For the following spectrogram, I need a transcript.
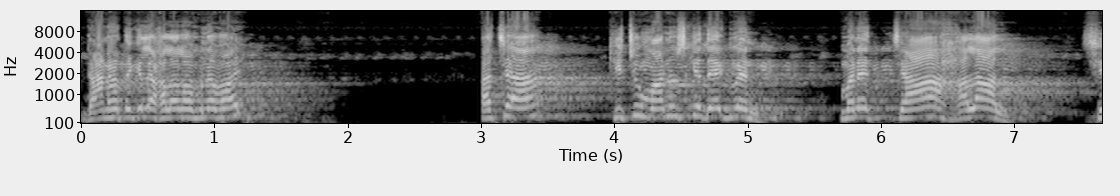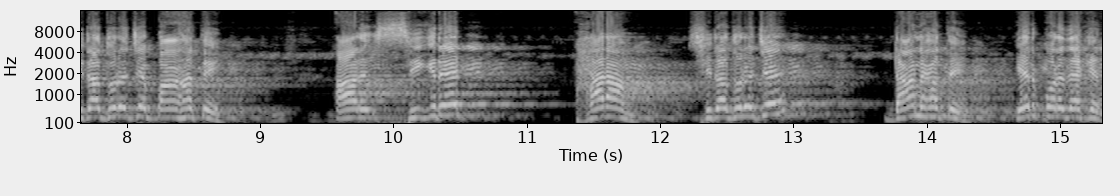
ডান হাতে গেলে হালাল হবে না ভাই? আচ্ছা কিছু মানুষকে দেখবেন মানে চা হালাল, সেটা ধরেছে বাঁ হাতে। আর সিগারেট হারাম, সেটা ধরেছে ডান হাতে। এরপরে দেখেন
